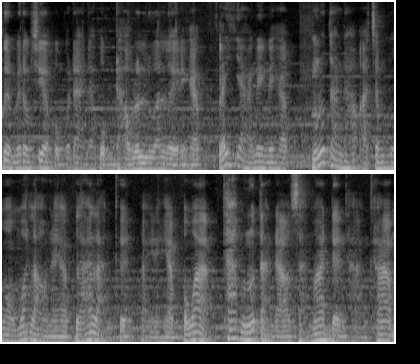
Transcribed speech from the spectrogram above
พื่อนๆไม่ต้องเชื่อผมก็ได้นะผมเดาล้วนๆเลยนะครับและอีกอย่างหนึ่งนะครับมนุษย์ต่างดาวอาจจะมองว่าเรานะครับล้าหลังเกินไปนะครับ เพราะว่าถ้ามนุษย์ต่างดาวสามารถเดินทางข้าม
